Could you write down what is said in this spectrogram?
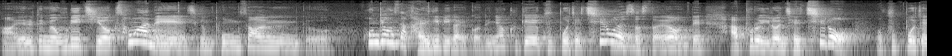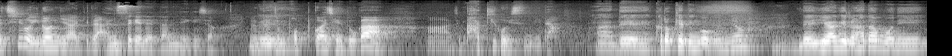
어, 예를 들면 우리 지역 성안에 지금 봉선 그 홍경사 갈기비가 있거든요. 그게 국보 제7호였었어요. 근데 앞으로 이런 제7호, 뭐 국보 제7호 이런 이야기를 안 쓰게 됐다는 얘기죠. 이렇게 네. 좀 법과 제도가 아, 좀 바뀌고 있습니다. 아, 네. 그렇게 된 거군요. 네. 이야기를 하다 보니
